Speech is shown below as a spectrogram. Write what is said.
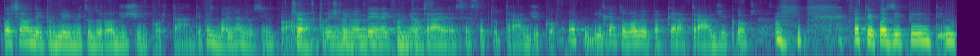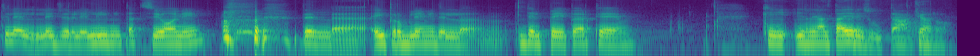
Poi c'erano dei problemi metodologici importanti, poi sbagliando si impara. Certo, Quindi certo, va bene che fantastico. il mio trial sia stato tragico. L'ho pubblicato proprio perché era tragico. Infatti è quasi più utile leggere le limitazioni del- e i problemi del, del paper che, che in realtà i risultati. Chiaro.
